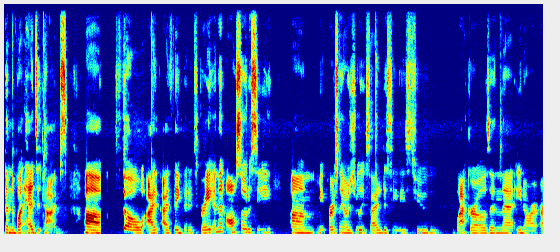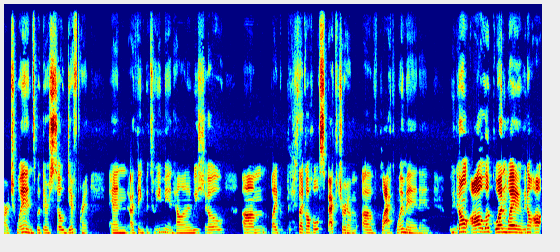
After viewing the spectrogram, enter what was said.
them to butt heads at times. Mm-hmm. Um, so I, I think that it's great. And then also to see um, me personally, I was just really excited to see these two black girls and that, you know, are, are twins, but they're so different. And I think between me and Helena, we show um, like there's like a whole spectrum of black women and we don't all look one way and we don't all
